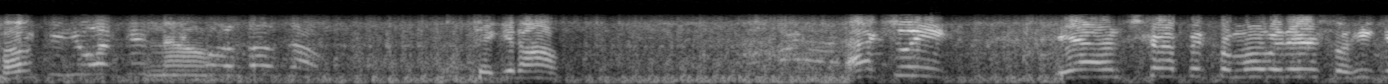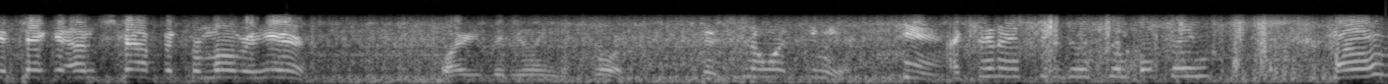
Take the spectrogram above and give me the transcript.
Huh? You want this? No. You want those out? Take it off. Actually, yeah, unstrap it from over there so he can take it, unstrap it from over here. Why are you videoing the floor? Because you know what? Give me it. Here. I can't ask you to do a simple thing. Huh?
